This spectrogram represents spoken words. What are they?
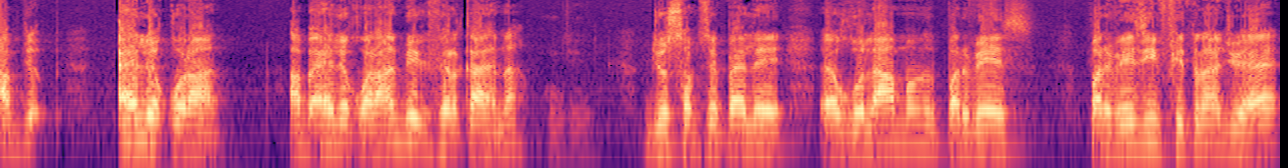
अब जो अहले कुरान अब अहल कुरान भी एक फिरका है ना? जी। जो सबसे पहले गुलाम मोहम्मद परवेज परवेजी फितना जो है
